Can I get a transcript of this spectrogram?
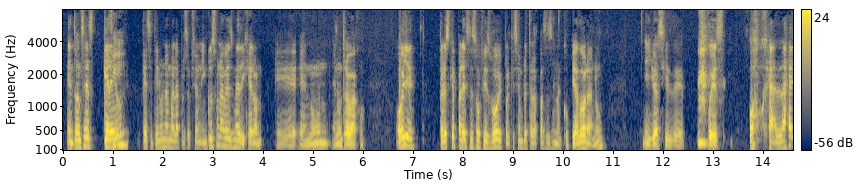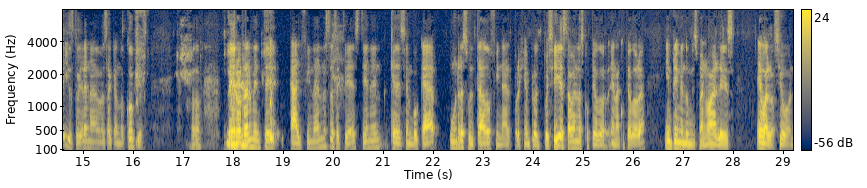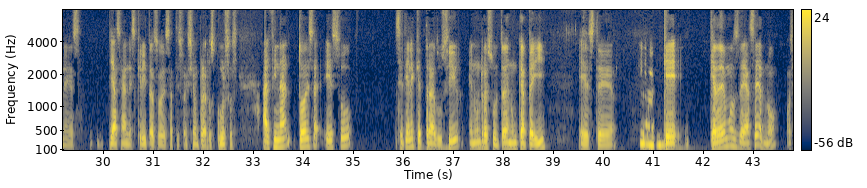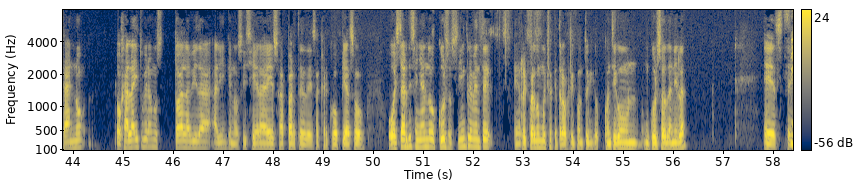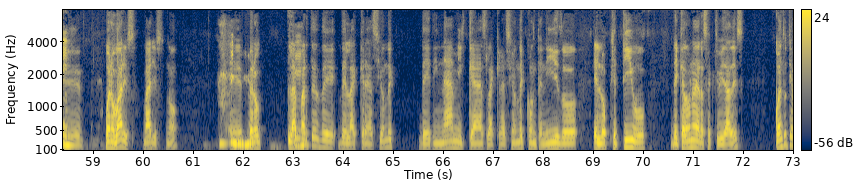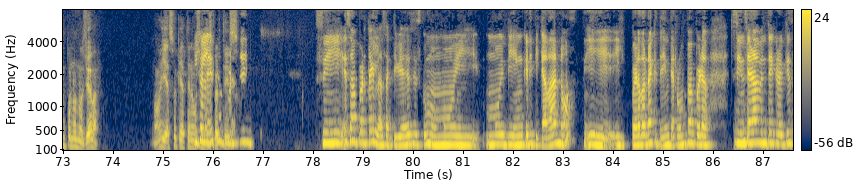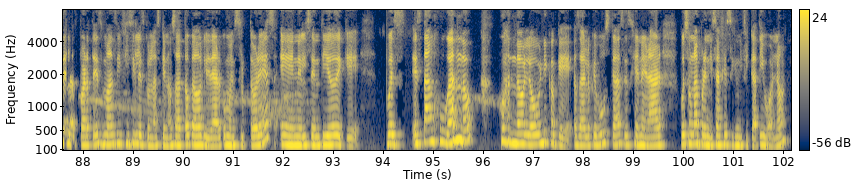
Entonces, creo que se tiene una mala percepción. Incluso una vez me dijeron eh, en, un, en un trabajo, oye, pero es que pareces Office Boy porque siempre te la pasas en la copiadora, ¿no? Y yo así de, pues, ojalá y estuviera nada más sacando copias, ¿no? Pero realmente al final nuestras actividades tienen que desembocar un resultado final. Por ejemplo, pues sí, estaba en, las en la copiadora imprimiendo mis manuales, evaluaciones, ya sean escritas o de satisfacción para los cursos. Al final, todo esa, eso se tiene que traducir en un resultado, en un KPI, este, que, que debemos de hacer, ¿no? O sea, no, ojalá ahí tuviéramos toda la vida alguien que nos hiciera eso, aparte de sacar copias o, o estar diseñando cursos. Simplemente eh, recuerdo mucho que trabajé contigo, contigo un, un curso, Daniela. Este, Bueno, varios, varios, ¿no? Eh, pero la parte de, de, la creación de, de dinámicas, la creación de contenido, el objetivo de cada una de las actividades, ¿cuánto tiempo no nos lleva? ¿no? Y eso que ya tenemos una expertise. sí, esa parte de las actividades es como muy, muy bien criticada, ¿no? Y, perdona que te interrumpa, pero sinceramente creo que es de las partes más difíciles con las que nos ha tocado lidiar como instructores, en el sentido de que, pues, están jugando cuando lo único que, o sea, lo que buscas es generar, pues, un aprendizaje significativo, ¿no?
